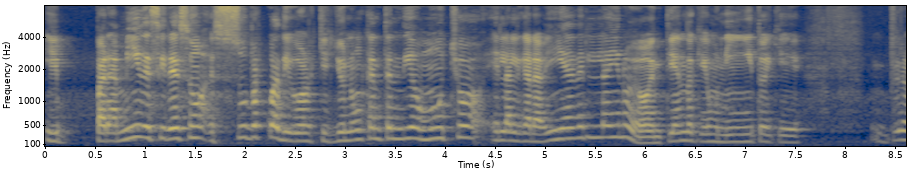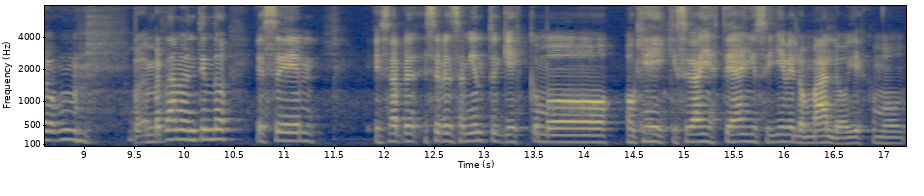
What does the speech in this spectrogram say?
Y para mí decir eso es súper cuático porque yo nunca he entendido mucho el algarabía del año nuevo. Entiendo que es un hito y que... Pero mm, en verdad no entiendo ese, ese pensamiento que es como, ok, que se vaya este año y se lleve lo malo. Y es como,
